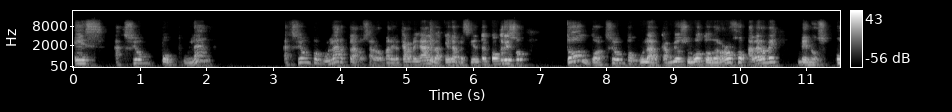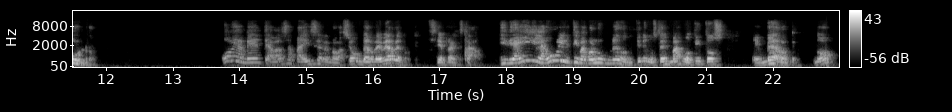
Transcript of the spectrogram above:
es acción popular. Acción Popular, claro, salvo María Carmen Alba, que es la presidenta del Congreso, todo Acción Popular cambió su voto de rojo a verde menos uno. Obviamente avanza País y Renovación verde-verde, porque siempre han estado. Y de ahí la última columna, donde tienen ustedes más votitos en verde, ¿no?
